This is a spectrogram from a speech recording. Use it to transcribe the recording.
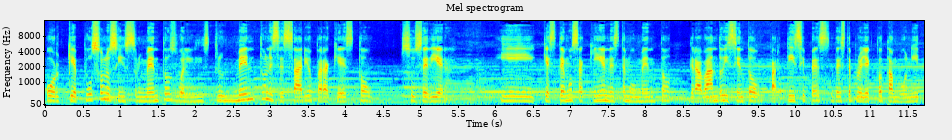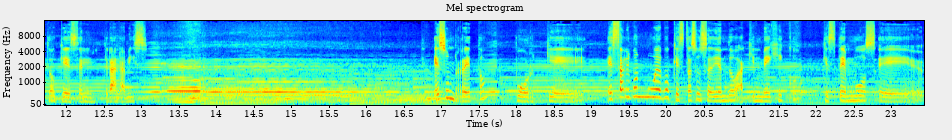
porque puso los instrumentos o el instrumento necesario para que esto sucediera y que estemos aquí en este momento grabando y siendo partícipes de este proyecto tan bonito que es el Gran Aviso. Es un reto porque es algo nuevo que está sucediendo aquí en México, que estemos eh,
